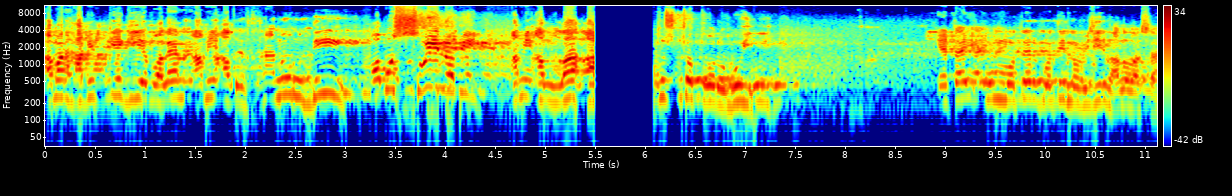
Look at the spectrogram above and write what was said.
আমার হাবিবকে গিয়ে বলেন, আমি সানুরুদি অবশ্যই নবী। আমি আল্লাহ তুষ্ট করবই। এটাই উম্মতের প্রতি নবীজির ভালোবাসা।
